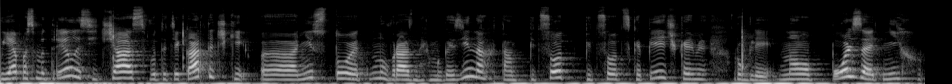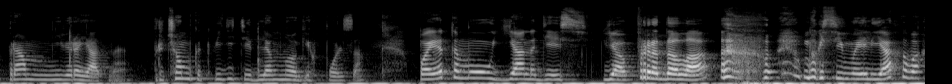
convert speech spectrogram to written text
я посмотрела, сейчас вот эти карточки, э, они стоят, ну, в разных магазинах, там 500, 500 с копеечками рублей, но польза от них прям невероятная. Причем, как видите, для многих польза. Поэтому я надеюсь, я продала Максима Ильяхова,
